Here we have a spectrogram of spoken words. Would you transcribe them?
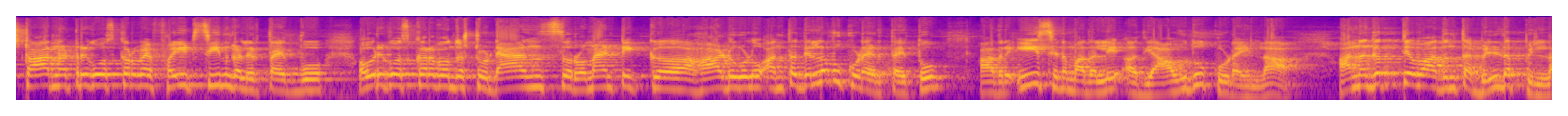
ಸ್ಟಾರ್ ನಟರಿಗೋಸ್ಕರವೇ ಫೈಟ್ ಸೀನ್ಗಳು ಇರ್ತಾ ಇದ್ವು, ಅವರಿಗೋಸ್ಕರವೇ ಒಂದಷ್ಟು ಡ್ಯಾನ್ಸ್, ರೊಮ್ಯಾಂಟಿಕ್, ಹಾಡುಗಳು ಅಂಥದ್ದೆಲ್ಲವೂ ಕೂಡ ಇರ್ತಾ ಇತ್ತು. ಆದರೆ ಈ ಸಿನಿಮಾದಲ್ಲಿ ಅದು ಯಾವುದೂ ಕೂಡ ಇಲ್ಲ. ಅನಗತ್ಯವಾದಂಥ ಬಿಲ್ಡಪ್ ಇಲ್ಲ.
